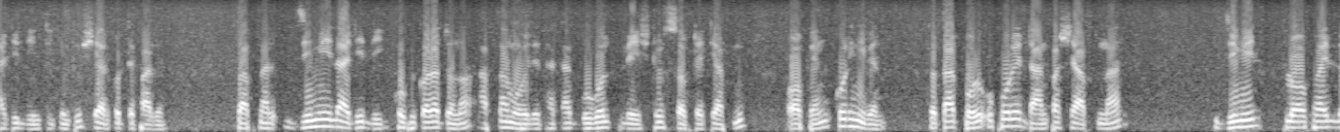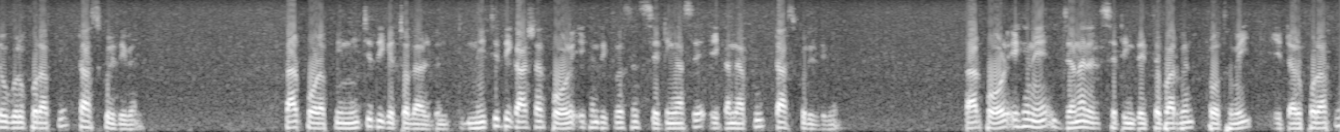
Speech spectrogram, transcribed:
আইডির লিঙ্কটি কিন্তু শেয়ার করতে পারবেন। তো আপনার জিমেইল আইডি লিঙ্ক কপি করার জন্য আপনার মোবাইলে থাকা গুগল প্লে স্টোর সফটওয়্যারটি আপনি ওপেন করে নেবেন। তো তারপর উপরে ডান পাশে আপনার জিমেইল প্রোফাইল লোগোর উপর আপনি টাচ করে দিবেন। তারপর আপনি নিচের দিকে চলে আসবেন। নিচের দিকে আসার পর এখানে দেখতে পাচ্ছেন সেটিং আছে, এখানে আপনি টাচ করে দিবেন। তারপর এখানে জেনারেল সেটিং দেখতে পারবেন। প্রথমেই এটার উপর আপনি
